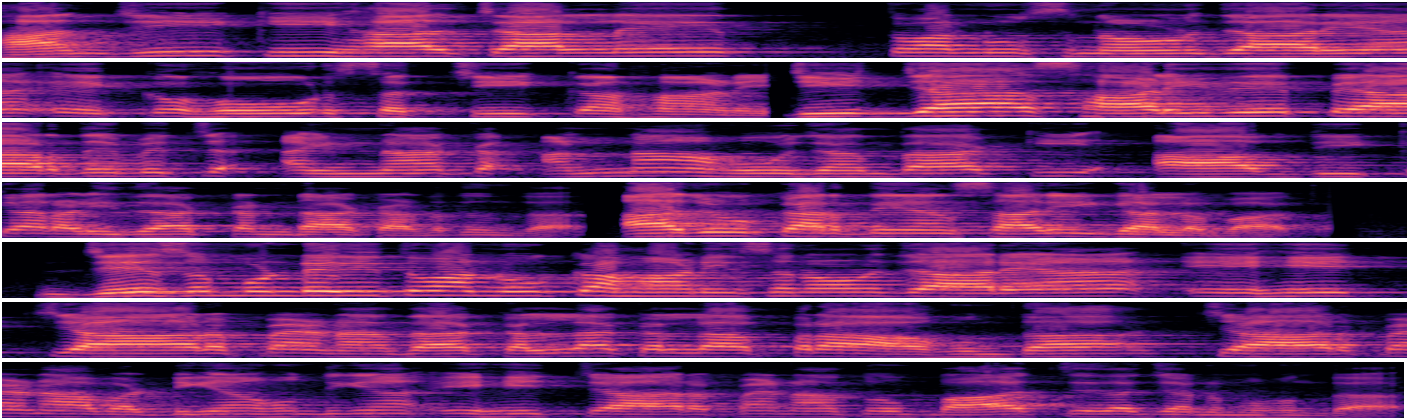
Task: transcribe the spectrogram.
ਹਾਂਜੀ, ਕੀ ਹਾਲ ਚਾਲ ਨੇ? ਤੁਹਾਨੂੰ ਸੁਣਾਉਣ ਜਾ ਰਿਹਾ ਇੱਕ ਹੋਰ ਸੱਚੀ ਕਹਾਣੀ। ਜੀਜਾ ਸਾਲੀ ਦੇ ਪਿਆਰ ਦੇ ਵਿੱਚ ਇੰਨਾ ਕ ਅੰਨਾ ਹੋ ਜਾਂਦਾ ਕਿ ਆਪਦੀ ਘਰ ਵਾਲੀ ਦਾ ਕੰਡਾ ਕੱਢ ਦਿੰਦਾ। ਆਜੋ ਕਰਦੇ ਹਾਂ ਸਾਰੀ ਗੱਲਬਾਤ। ਜਿਸ ਮੁੰਡੇ ਦੀ ਤੁਹਾਨੂੰ ਕਹਾਣੀ ਸੁਣਾਉਣ ਜਾ ਰਿਹਾ ਇਹ ਚਾਰ ਭੈਣਾਂ ਦਾ ਕੱਲਾ ਕੱਲਾ ਭਰਾ ਹੁੰਦਾ, ਚਾਰ ਭੈਣਾਂ ਵੱਡੀਆਂ ਹੁੰਦੀਆਂ, ਇਹ ਚਾਰ ਭੈਣਾਂ ਤੋਂ ਬਾਅਦ ਚ ਇਹਦਾ ਜਨਮ ਹੁੰਦਾ।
